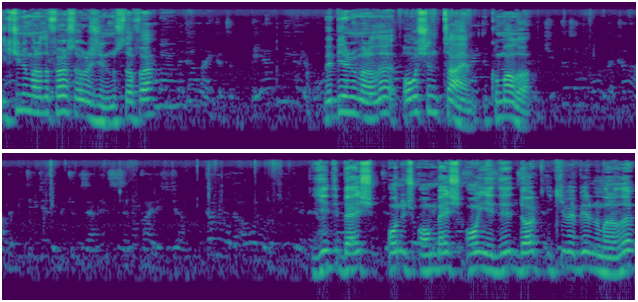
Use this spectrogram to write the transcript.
2 numaralı First Origin Mustafa Beyan'da kal like atın. Eğer bu videoya 10 ve 1 numaralı Ocean Time Kumalo. abone olup bildirimleri 7, 5, 13, 15, 17, 4, 2 ve 1 numaralı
